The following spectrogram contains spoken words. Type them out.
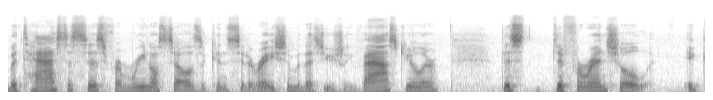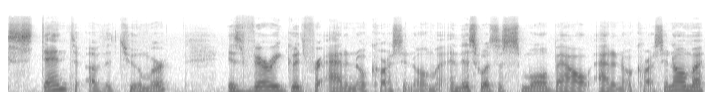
Metastasis from renal cell is a consideration, but that's usually vascular. This differential extent of the tumor is very good for adenocarcinoma, and this was a small bowel adenocarcinoma,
